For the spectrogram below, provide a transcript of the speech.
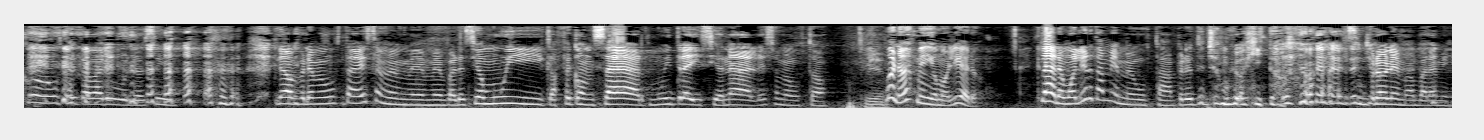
¿Cómo me gusta el cabarulo? Sí. no, pero me gusta ese, me, me, me pareció muy café concert, muy tradicional, eso me gustó. Bien. Bueno, es medio Molière. Claro, Molière también me gusta, pero el techo es muy bajito. es un problema para mí.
